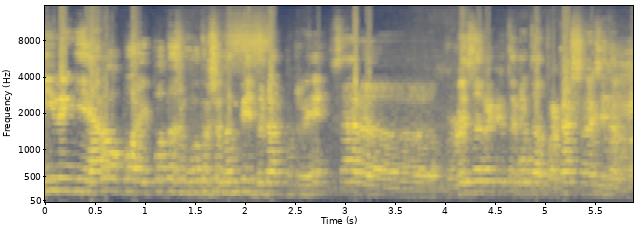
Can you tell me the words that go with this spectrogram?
ನೀವ್ ಹೆಂಗೆ ಯಾರೋ ಒಬ್ಬ ಇಪ್ಪತ್ತು ವರ್ಷ ಮೂವತ್ತು ವರ್ಷ ನಂಬಿ ದುಡ್ಡು ಹಾಕ್ಬಿಟ್ರಿ ಸರ್ ಪ್ರೊಡ್ಯೂಸರ್ ಆಗಿರ್ತಕ್ಕಂಥ ಪ್ರಕಾಶ್ ರಾಜ್ ಏನಪ್ಪ?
